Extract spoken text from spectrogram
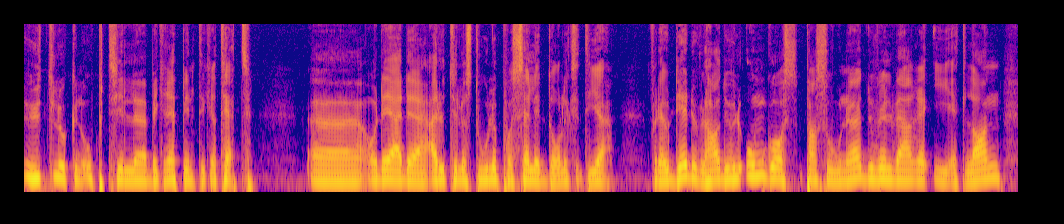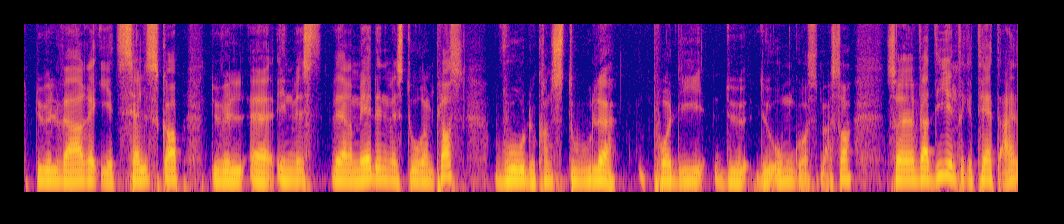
utelukkende opp til eh, begrepet integritet. Uh, og det er det. Er du til å stole på selv i dårligste tider? For det er jo det du vil ha. Du vil omgås personer, du vil være i et land, du vil være i et selskap, du vil uh, være medinvestor en plass hvor du kan stole på de du, du omgås med. Så, så verdiintegritet er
